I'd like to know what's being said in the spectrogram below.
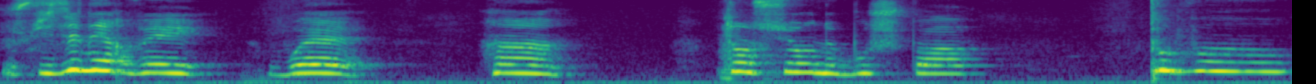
Je suis énervé. Ouais. Hein. Attention, ne bouge pas. Poupou.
